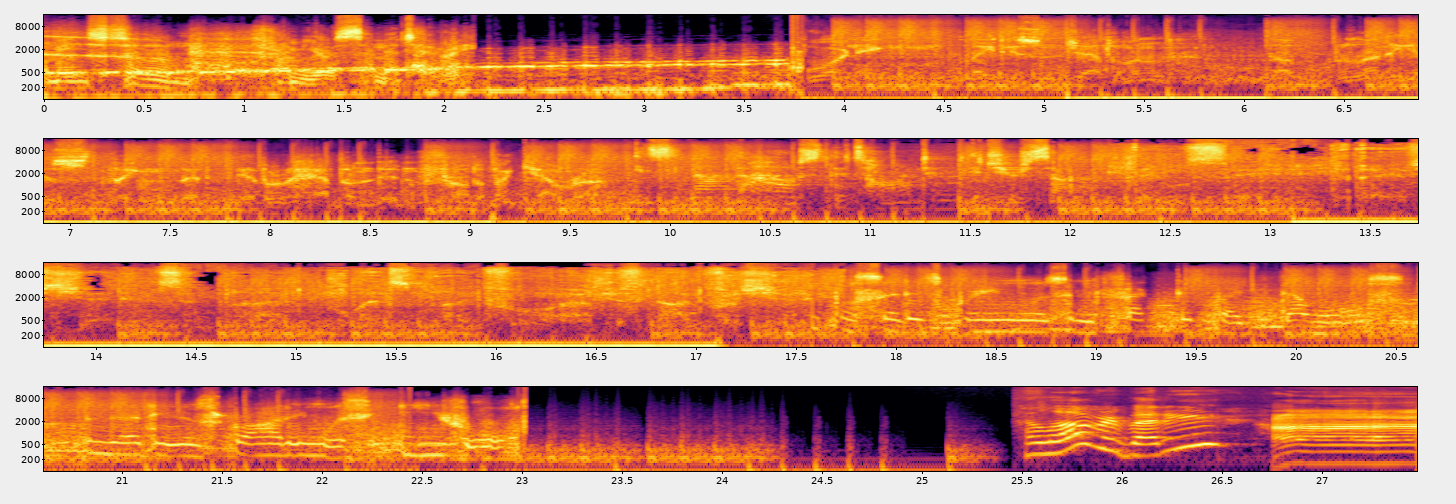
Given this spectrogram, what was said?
Coming soon from your cemetery. Warning, ladies and gentlemen. The bloodiest thing that ever happened in front of a camera. It's not the house that's haunted, it's your son. They will say that I have shed innocent blood. What's blood for if not for shedding? People said his brain was infected by devils and that he is rotting with evil. Hello, everybody, Hi!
